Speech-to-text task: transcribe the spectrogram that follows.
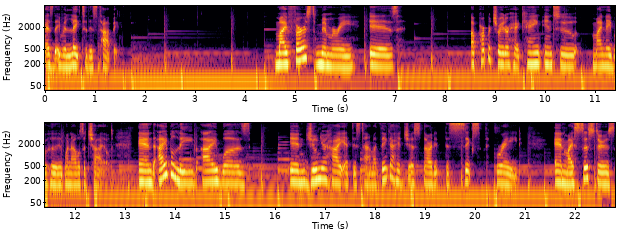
as they relate to this topic. My first memory is a perpetrator had came into my neighborhood when I was a child. And I believe I was in junior high at this time. I think I had just started the sixth grade. And my sisters,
